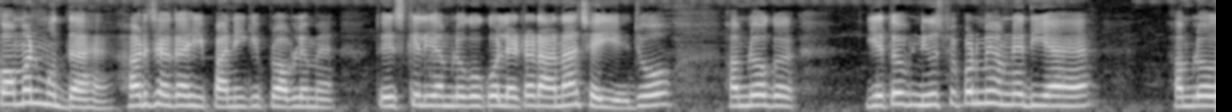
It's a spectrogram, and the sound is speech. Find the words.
कॉमन मुद्दा है। हर जगह ही पानी की प्रॉब्लम है। तो इसके लिए हम लोगों को लेटर आना चाहिए, जो हम लोग, ये तो न्यूज़पेपर में हमने दिया है। हम लोग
